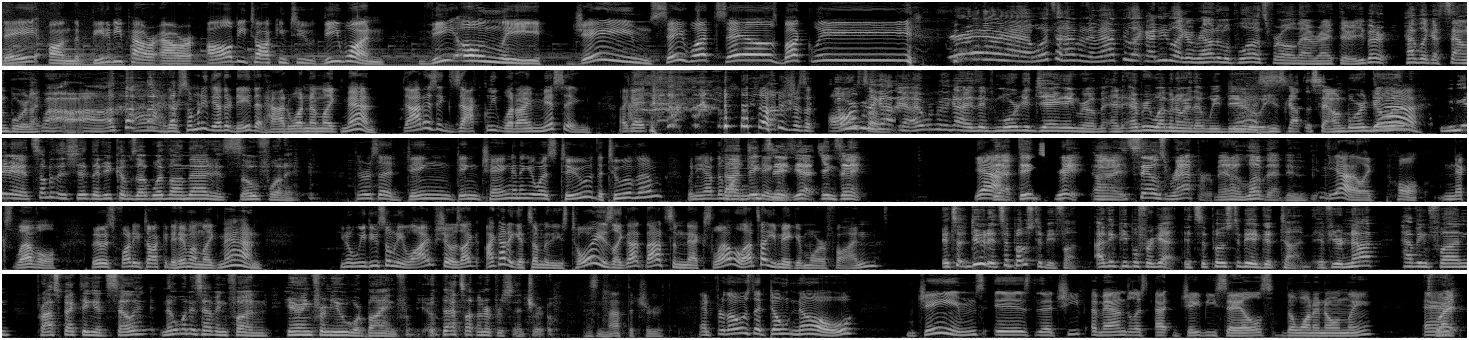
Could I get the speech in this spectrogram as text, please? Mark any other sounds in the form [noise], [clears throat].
Today on the B2B Power Hour, I'll be talking to the one, the only James. Say what, Sales Buckley? Yeah, what's happening, man? I feel like I need like a round of applause for all that right there. You better have like a soundboard, like wow. Ah, there's somebody the other day that had one, and I'm like, man, that is exactly what I'm missing. Like I. [laughs] that was just an I work with a awesome. guy. I work with a guy. His name's Morgan J. Ingram, and every webinar that we do, Yes. he's got the soundboard going. Yeah. Man, some of the shit that he comes up with on that is so funny. There was a Ding Ding Chang, I think it was two, the two of them when you have them Uh, on Ding meetings. Zane, yeah, Ding Zane. yeah, Yeah, Ding's great. Uh, sales rapper, man. I love that dude. yeah, like whole next level. But it was funny talking to him. I'm like, man, you know, we do so many live shows. I I got to get some of these toys. Like that. That's some next level. That's how you make it more fun. It's a dude. It's supposed to be fun. I think people forget. It's supposed to be a good time. If you're not having fun prospecting and selling, no one is having fun hearing from you or buying from you. [laughs] That's 100% true. Isn't that the truth? And for those that don't know, James is the chief evangelist at JB Sales, the one and only. And right.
